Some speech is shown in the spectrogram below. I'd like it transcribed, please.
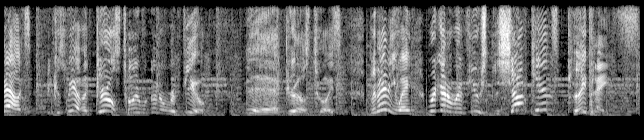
Alex because we have a girl's toy we're gonna review. Ugh, girls' toys. But anyway, we're gonna review the Shopkins Play Plates.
